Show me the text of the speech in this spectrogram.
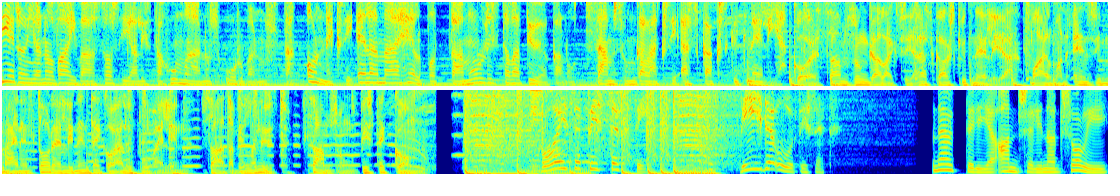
Tiedonjano vaivaa sosiaalista humanus urbanusta. Onneksi elämää helpottaa mullistava työkalu. Samsung Galaxy S24. Koe Samsung Galaxy S24. Maailman ensimmäinen todellinen tekoälypuhelin. Saatavilla nyt. Samsung.com. Voise.fi. Viihde uutiset. Näyttelijä Angelina Jolie,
